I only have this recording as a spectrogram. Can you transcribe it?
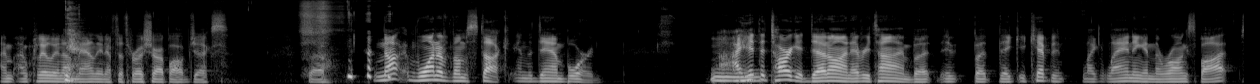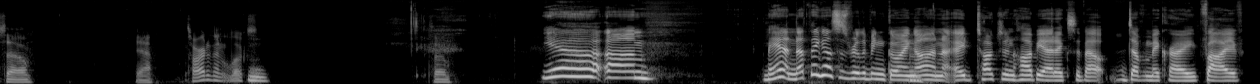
I'm I'm clearly not manly enough to throw sharp objects. So, not one of them stuck in the damn board. I hit mm. the target dead on every time, but it but they it kept it, like landing in the wrong spot. So, yeah, it's harder than it looks. Mm. So, Yeah, um man, nothing else has really been going hmm. on. I talked in Hobby Addicts about Devil May Cry 5.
